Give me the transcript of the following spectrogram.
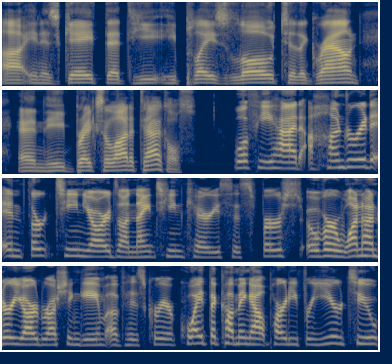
uh, in his gait that he he plays low to the ground and he breaks a lot of tackles. Wolf, he had 113 yards on 19 carries, his first over 100 yard rushing game of his career. Quite the coming out party for year two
